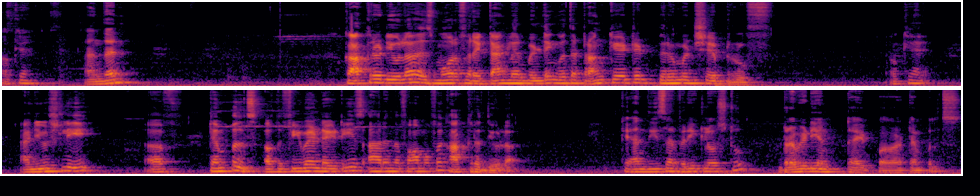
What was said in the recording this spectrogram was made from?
Okay. And then Kakradula is more of a rectangular building with a truncated pyramid shaped roof. Okay. And usually uh, temples of the female deities are in the form of a Kakradula. Okay, and these are very close to Dravidian type uh, temples.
